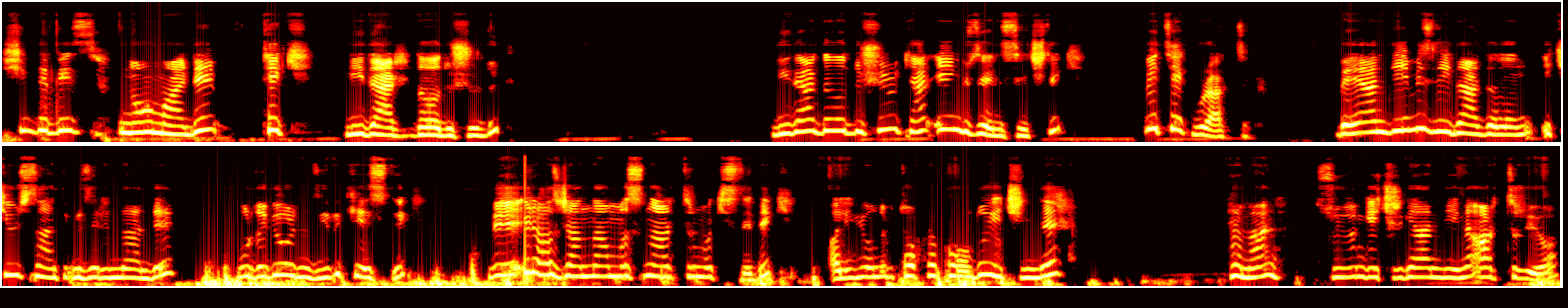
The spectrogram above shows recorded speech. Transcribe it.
Şimdi biz normalde tek lider dağa düşürdük. Lider dağa düşürürken en güzelini seçtik ve tek bıraktık. Beğendiğimiz lider dalın 2-3 santim üzerinden de burada gördüğünüz gibi kestik. Ve biraz canlanmasını arttırmak istedik. Alivyonlu bir toprak olduğu için de hemen suyun geçirgenliğini arttırıyor.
